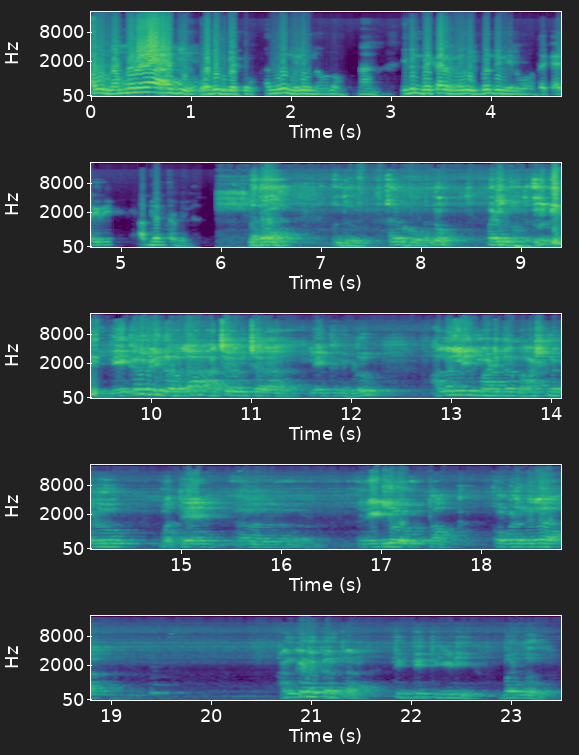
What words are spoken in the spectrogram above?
ಅವು ನಮ್ಮದೇ ಆಗಿ ಒದಗಬೇಕು ಅನ್ನುವ ನಿಲುವನವನು ನಾನು. ಇದನ್ನ ಬೇಕಾದ್ರೆ ನೀವು ಇಬ್ಬಂದಿ ನಿಲುವು ಅಂತ ಕರೀರಿ. ಅಭ್ಯಂತರವಿಲ್ಲ. ಅದರ ಒಂದು ಅನುಭವವನ್ನು ಪಡಿಬಹುದು. ಲೇಖನಗಳಿದಾವಲ್ಲ, ಆಚಾರ ವಿಚಾರ ಲೇಖನಗಳು. ಅಲ್ಲಲ್ಲಿ ಮಾಡಿದ ಭಾಷಣಗಳು ಮತ್ತೆ ರೇಡಿಯೋ ಟಾಕ್ ಅವುಗಳನ್ನೆಲ್ಲ ಅಂಕಣಕ್ಕಂತ ತಿದ್ದಿ ತೀಡಿ ಬರೆದವು.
